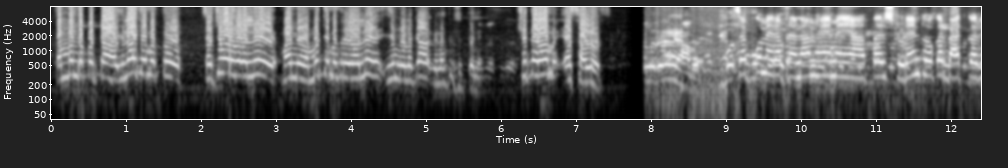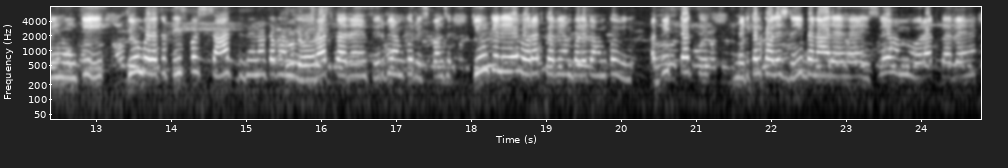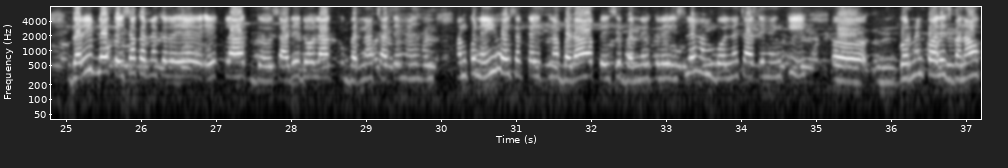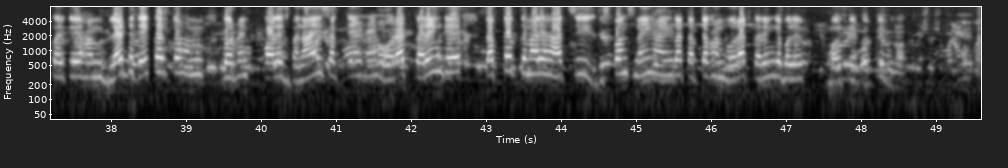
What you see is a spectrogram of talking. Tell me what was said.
ಸಂಬಂಧಪಟ್ಟ ಇಲಾಖೆ ಮತ್ತು ಸಚಿವರುಗಳಲ್ಲಿ ಮಾನ್ಯ ಮುಖ್ಯಮಂತ್ರಿಗಳಲ್ಲಿ ಈ ಮೂಲಕ ವಿನಂತಿಸುತ್ತೇನೆ ಸಿದ್ದರಾಮ್ ಎಸ್ ಹಳ್ಳೂರ್ सबको मेरा प्रणाम है मैं यहाँ पर स्टूडेंट होकर बात कर रही हूँ कि क्यों बोले तो तीस पर सात दिनों तक हम होरात कर रहे हैं फिर भी हमको रिस्पांस क्यों के लिए होरात कर रहे हैं हम बोले तो हमको अभी तक मेडिकल कॉलेज नहीं बना रहे हैं, इसलिए हम होरात कर रहे हैं। गरीब लोग कैसा करने के लिए एक लाख, साढ़े दो लाख भरना चाहते हैं। हम, हमको नहीं हो सकता इतना बड़ा पैसे भरने के लिए। इसलिए हम बोलना चाहते हैं कि गवर्नमेंट कॉलेज बनाओ करके हम ब्लड देकर तो हम गवर्नमेंट कॉलेज बना ही सकते हैं, होरात करेंगे। तब तक तुम्हारे हाथ से रिस्पॉन्स नहीं आएगा, तब तक हम होरात करेंगे बोले बोल के करके नहीं।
